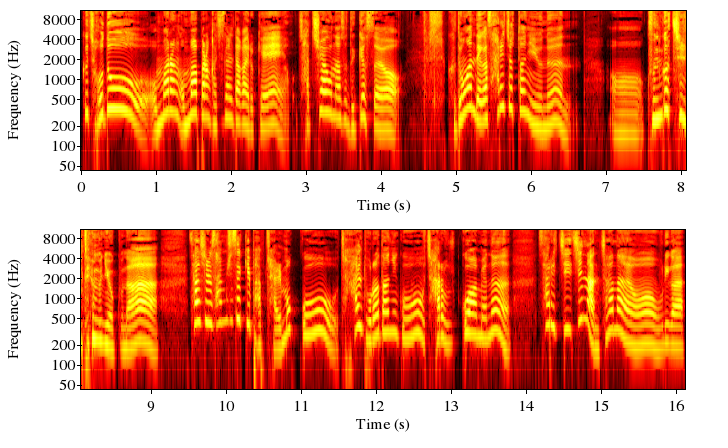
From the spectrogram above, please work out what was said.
그 저도 엄마랑 엄마 아빠랑 같이 살다가 이렇게 자취하고 나서 느꼈어요. 그동안 내가 살이 쪘던 이유는 어, 군것질 때문이었구나. 사실 삼시세끼 밥 잘 먹고 잘 돌아다니고 잘 웃고 하면은 살이 찌진 않잖아요. 우리가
